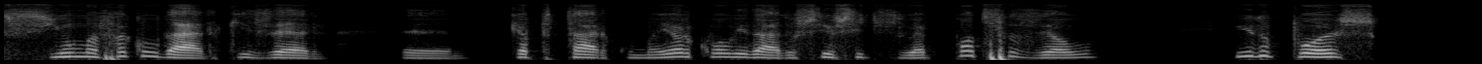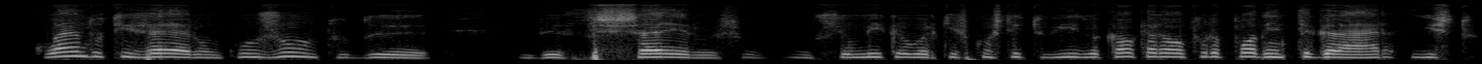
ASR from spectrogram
se uma faculdade quiser captar com maior qualidade os seus sítios web, pode fazê-lo e depois, quando tiver um conjunto de, de fecheiros, o seu microarquivo constituído, a qualquer altura pode integrar isto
